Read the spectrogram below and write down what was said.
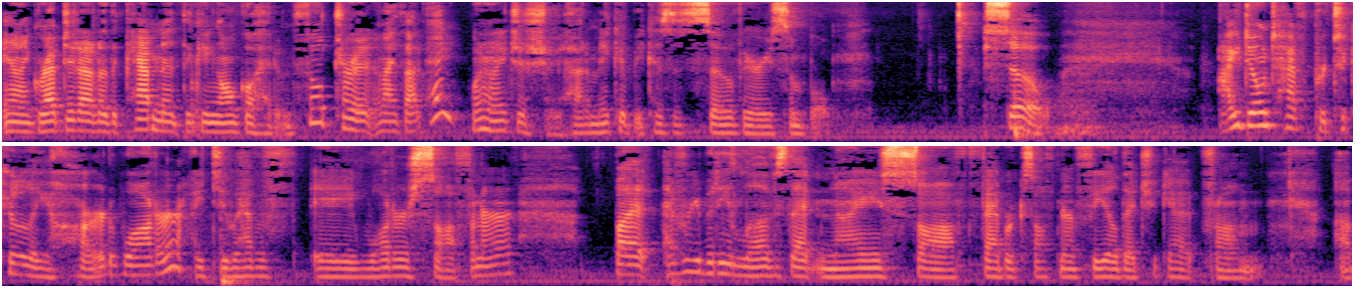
and I grabbed it out of the cabinet thinking I'll go ahead and filter it. And I thought, hey, why don't I just show you how to make it because it's so very simple. So I don't have particularly hard water. I do have a water softener, but everybody loves that nice, soft fabric softener feel that you get from uh,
